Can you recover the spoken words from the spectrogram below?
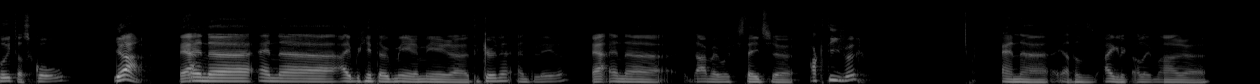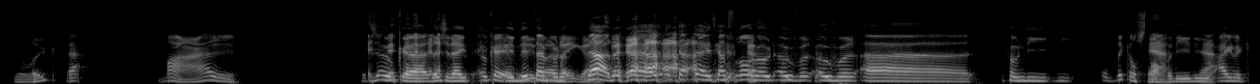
groeit als kool. ja, Ja. en, eh, en eh, hij begint ook meer en meer eh, te kunnen en te leren. Ja. En daarmee wordt hij steeds actiever. En ja, dat is eigenlijk alleen maar heel leuk. Ja. Maar het is ook dat je denkt, oké, in dit tempo... Ja, het, gaat, nee, het gaat vooral gewoon over, over gewoon die, die ontwikkelstappen die je nu eigenlijk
